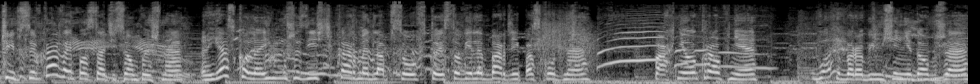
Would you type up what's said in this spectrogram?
Chipsy w każdej postaci są pyszne. Ja z kolei muszę zjeść karmę dla psów. To jest o wiele bardziej paskudne. Pachnie okropnie. Chyba robi mi się niedobrze.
